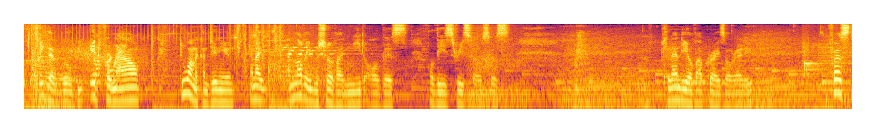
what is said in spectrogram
I think that will be it for now. I do want to continue, and I, I'm not even sure if I need all this, all these resources. Plenty of upgrades already. First,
